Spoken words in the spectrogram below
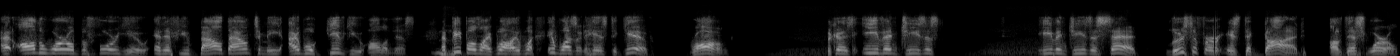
at all the world before you, and if you bow down to me, I will give you all of this." And Mhm. people are like, "Well, it was it wasn't his to give." Wrong, because even Jesus, even Jesus said, Lucifer is the god of this world.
